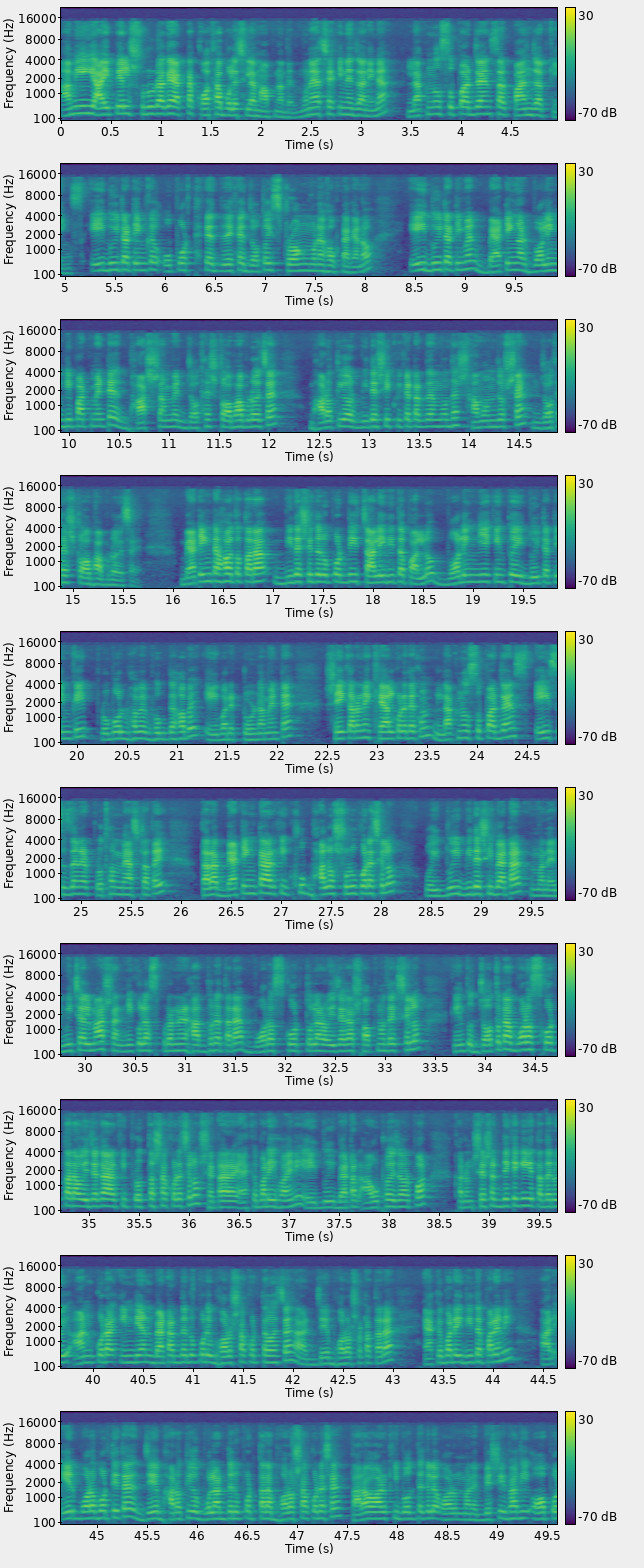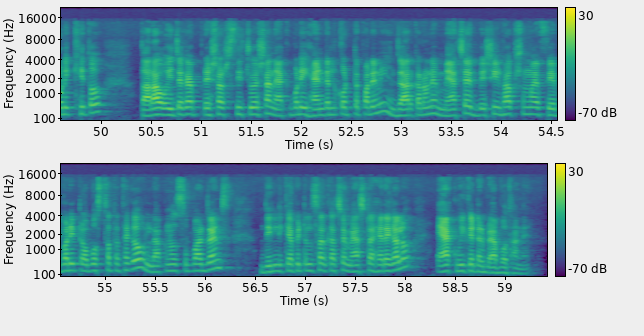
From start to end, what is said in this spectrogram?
আমি এই আইপিএল শুরুর আগে একটা কথা বলেছিলাম আপনাদের। মনে আছে কিনা জানি না। লখনৌ সুপার জায়ান্টস আর পাঞ্জাব কিংস। এই দুইটা টিমকে ওপর থেকে দেখে যতই স্ট্রং মনে হোক না কেন, এই দুইটা টিমের ব্যাটিং আর বোলিং ডিপার্টমেন্টে ভারসাম্যের যথেষ্ট অভাব রয়েছে। ভারতীয় বিদেশি ক্রিকেটারদের মধ্যে সামঞ্জস্যের যথেষ্ট অভাব রয়েছে। ব্যাটিংটা হয়তো তারা বিদেশিদের উপর দিয়ে চালিয়ে দিতে পারল। বোলিং নিয়ে কিন্তু এই দুইটা টিমকেই প্রবলভাবে ভুগতে হবে এইবারের টুর্নামেন্টে সেই কারণে খেয়াল করে দেখুন লখনৌ সুপার জায়ান্টস এই সিজনের প্রথম ম্যাচটাতেই তারা ব্যাটিংটা আর কি খুব ভালো শুরু করেছিল। ওই দুই বিদেশি ব্যাটার মানে মিচেল মার্শ আর নিকোলাস পুরানের হাত ধরে তারা বড় স্কোর তোলার ওই জায়গায় স্বপ্ন দেখছিল। কিন্তু যতটা বড় স্কোর তারা ওই জায়গায় আর কি প্রত্যাশা করেছিল, সেটা একেবারেই হয়নি। এই দুই ব্যাটার আউট হয়ে যাওয়ার পর, কারণ শেষের দিকে গিয়ে তাদের ওই আনকোরা ইন্ডিয়ান ব্যাটারদের উপরই ভরসা করতে হয়েছে। আর যে ভরসাটা তারা একেবারেই দিতে পারেনি। আর এর পরবর্তীতে যে ভারতীয় বোলারদের উপর তারা ভরসা করেছে, তারাও আর কি বলতে গেলে মানে বেশিরভাগই অপরীক্ষিত। তারা ওই জায়গায় প্রেশার সিচুয়েশন একবারই হ্যান্ডেল করতে পারেনি, যার কারণে ম্যাচে বেশিরভাগ সময় ফেভারিট অবস্থাতে থেকেও লখনৌ সুপার জায়ান্টস দিল্লি ক্যাপিটালসের কাছে ম্যাচটা হেরে গেল এক উইকেটের ব্যবধানে।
